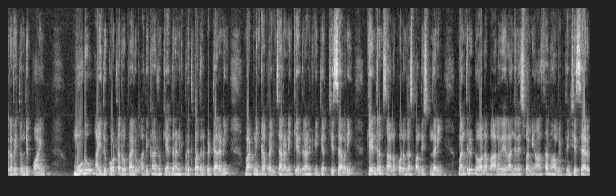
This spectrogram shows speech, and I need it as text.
ఇరవై తొమ్మిది పాయింట్ మూడు ఐదు కోట్ల రూపాయలు అధికారులు కేంద్రానికి ప్రతిపాదన పెట్టారని వాటిని ఇంకా పెంచాలని కేంద్రానికి విజ్ఞప్తి చేశామని కేంద్రం సానుకూలంగా స్పందిస్తుందని మంత్రి డోల బాల వీరాంజనేయ స్వామి ఆశాభావం వ్యక్తం చేశారు.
